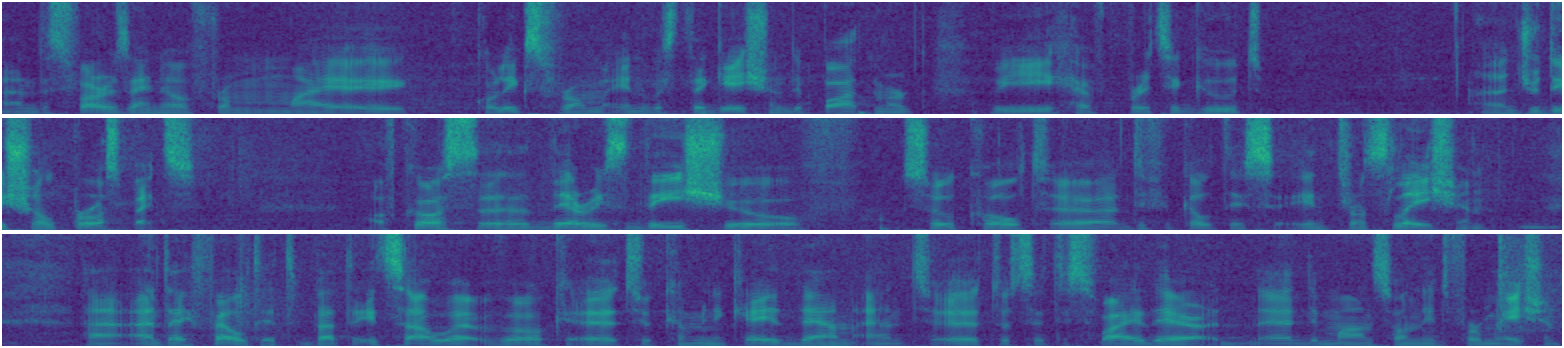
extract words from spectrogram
And as far as I know from my colleagues from investigation department, we have pretty good uh, judicial prospects. Of course, there is the issue of so-called uh, difficulties in translation. Uh, and I felt it, but it's our work uh, to communicate them and uh, to satisfy their uh, demands on information.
